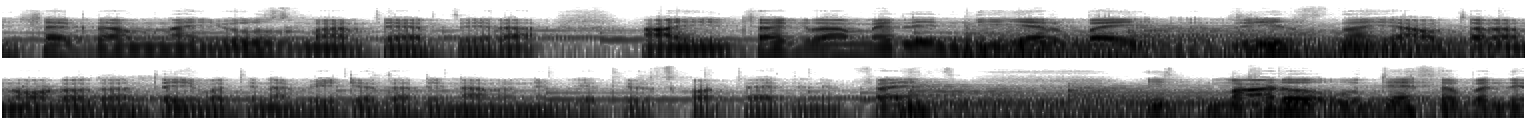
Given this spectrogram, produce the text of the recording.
ಇನ್ಸ್ಟಾಗ್ರಾಮ್ನ ಯೂಸ್ ಮಾಡ್ತಾ ಇರ್ತೀರ. ಆ ಇನ್ಸ್ಟಾಗ್ರಾಮಲ್ಲಿ ನಿಯರ್ ಬೈ ರೀಲ್ಸ್ನ ಯಾವ ಥರ ನೋಡೋದು ಅಂತ ಇವತ್ತಿನ ವಿಡಿಯೋದಲ್ಲಿ ನಾನು ನಿಮಗೆ ತಿಳಿಸ್ಕೊಡ್ತಾ ಇದ್ದೀನಿ. ಫ್ರೆಂಡ್ಸ್ ಇದು ಮಾಡೋ ಉದ್ದೇಶ ಬಂದು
